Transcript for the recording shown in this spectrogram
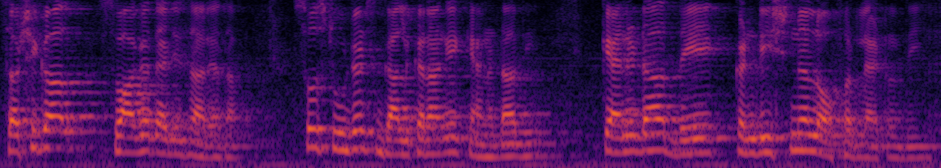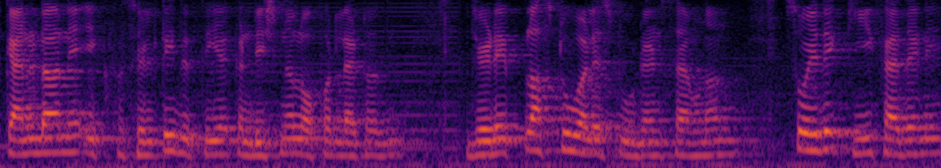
ਸਤਿ ਸ਼੍ਰੀ ਅਕਾਲ, ਸਵਾਗਤ ਹੈ ਜੀ ਸਾਰਿਆਂ ਦਾ। ਸੋ ਸਟੂਡੈਂਟਸ, ਗੱਲ ਕਰਾਂਗੇ ਕੈਨੇਡਾ ਦੀ। ਕੈਨੇਡਾ ਦੇ ਕੰਡੀਸ਼ਨਲ ਆਫਰ ਲੈਟਰ ਦੀ। ਕੈਨੇਡਾ ਨੇ ਇੱਕ ਫੈਸਿਲਿਟੀ ਦਿੱਤੀ ਹੈ ਕੰਡੀਸ਼ਨਲ ਆਫਰ ਲੈਟਰ ਦੀ, ਜਿਹੜੇ ਪਲੱਸ 2 ਵਾਲੇ ਸਟੂਡੈਂਟਸ ਹੈ ਉਹਨਾਂ ਨੂੰ। ਸੋ ਇਹਦੇ ਕੀ ਫਾਇਦੇ ਨੇ?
